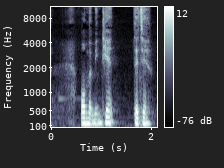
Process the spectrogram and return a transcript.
我们明天再见。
